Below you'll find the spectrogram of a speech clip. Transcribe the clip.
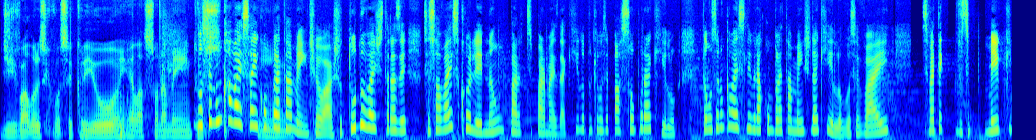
de valores que você criou em relacionamentos. Você nunca vai sair em- completamente, eu acho. Tudo vai te trazer. Você só vai escolher não participar mais daquilo porque você passou por aquilo. Então você nunca vai se livrar completamente daquilo. Você vai. Você vai ter. Você meio que.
